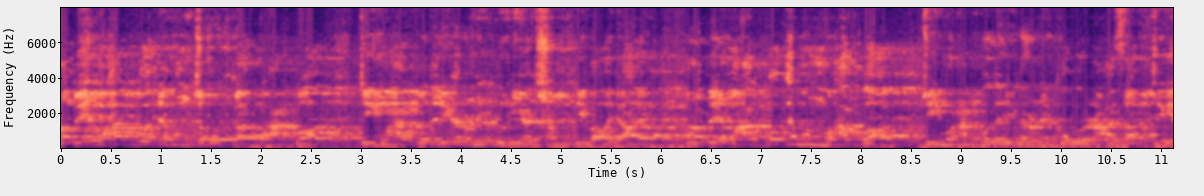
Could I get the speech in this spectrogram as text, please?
রবের মহাব্বত এমন চমৎকার মহাব্বত যে মহাব্বতের কারণে দুনিয়ার শান্তি পাওয়া যায়। রবের মহাব্বত এমন মহাব্বত যে মহাব্বতের কারণে কবর আযাব থেকে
